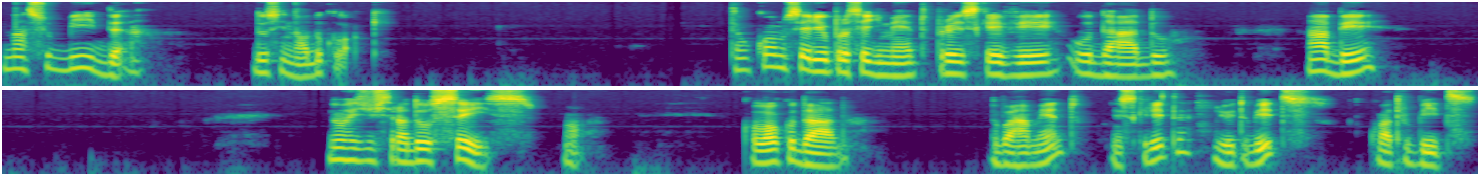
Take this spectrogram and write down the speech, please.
na subida do sinal do clock. Então, como seria o procedimento para eu escrever o dado AB no registrador 6. Ó, coloco o dado no barramento, escrita, de 8 bits, 4 bits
